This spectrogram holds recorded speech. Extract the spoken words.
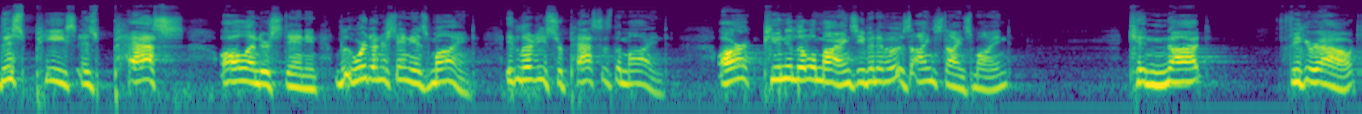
This peace is past all understanding. The word understanding is mind, it literally surpasses the mind. Our puny little minds, even if it was Einstein's mind, cannot figure out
